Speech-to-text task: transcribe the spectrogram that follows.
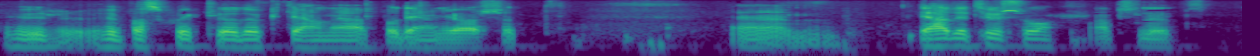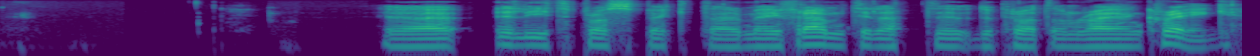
hur, hur pass skicklig och duktig han är på det han gör. Så att, jag hade tur så, absolut. Uh, Elite prospectar mig fram till att du, du pratar om Ryan Craig.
